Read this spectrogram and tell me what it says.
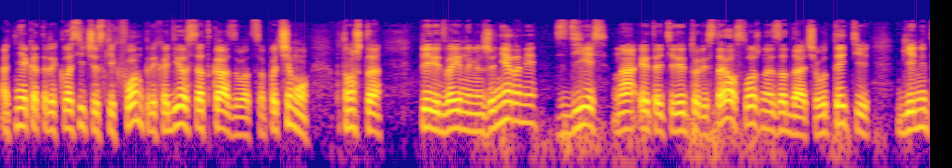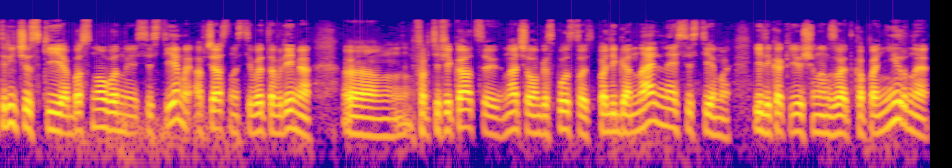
от некоторых классических форм приходилось отказываться. Почему? Потому что перед военными инженерами здесь, на этой территории, стояла сложная задача. Вот эти геометрические обоснованные системы, а в частности в это время э, фортификации начала господствовать полигональная система, или как ее еще называют капонирная,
